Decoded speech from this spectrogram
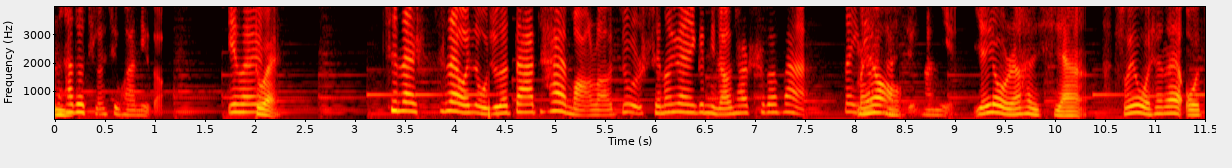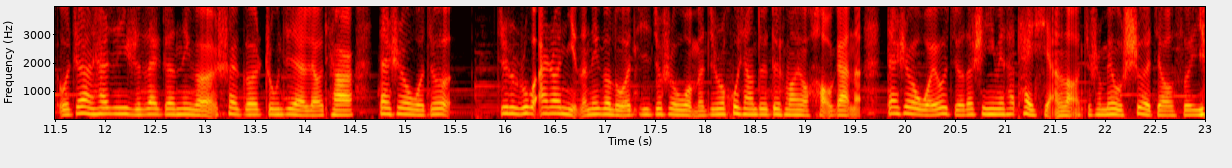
那他就挺喜欢你的，因为对。现在现在我我觉得大家太忙了，就是谁能愿意跟你聊天吃个饭，那一定是他喜欢你。也有人很闲，所以我现在我我这两天就一直在跟那个帅哥中介聊天，但是我就就是如果按照你的那个逻辑，就是我们就是互相对对方有好感的，但是我又觉得是因为他太闲了，就是没有社交，所以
